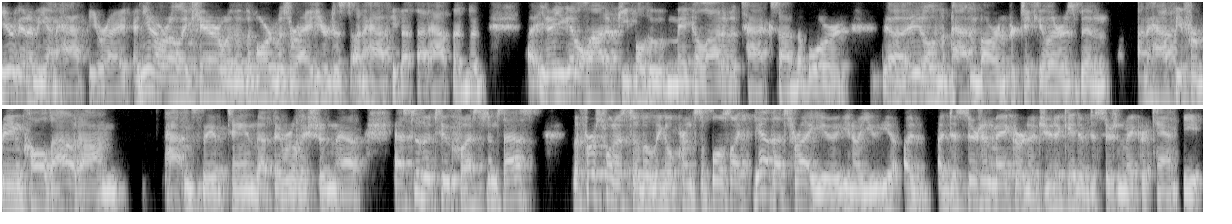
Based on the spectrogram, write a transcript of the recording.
you're going to be unhappy, right? And you don't really care whether the board was right. You're just unhappy that that happened. And uh, you know, you get a lot of people who make a lot of attacks on the board. Uh, you know, the patent bar in particular has been unhappy for being called out on patents they obtained that they really shouldn't have. As to the two questions asked, the first one is to the legal principles. Like, yeah, that's right. You, you know, you, a, a decision maker, an adjudicative decision maker can't be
